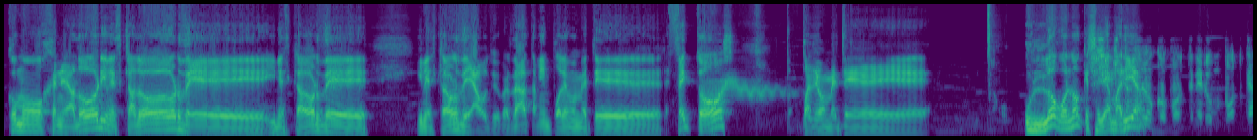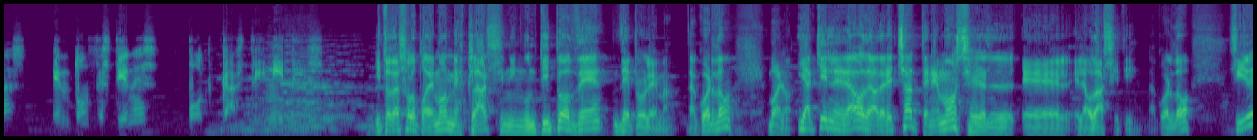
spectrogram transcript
como generador y mezclador de, y mezclador de, y mezclador de audio, ¿verdad? También podemos meter efectos, podemos meter un logo, ¿no? Que se llamaría. Estás loco por tener un podcast, entonces tienes podcastinitis. Y todo eso lo podemos mezclar sin ningún tipo de, problema, ¿de acuerdo? Bueno, y aquí en el lado de la derecha tenemos el, Audacity, ¿de acuerdo? Si yo,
